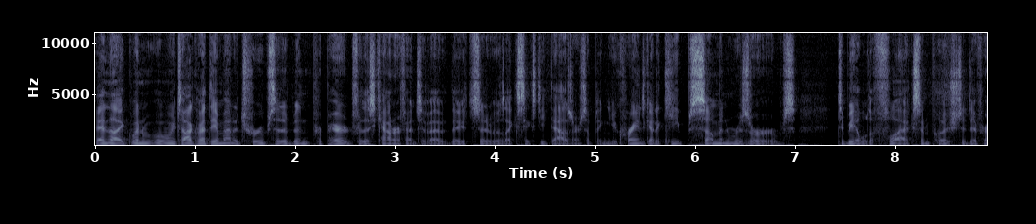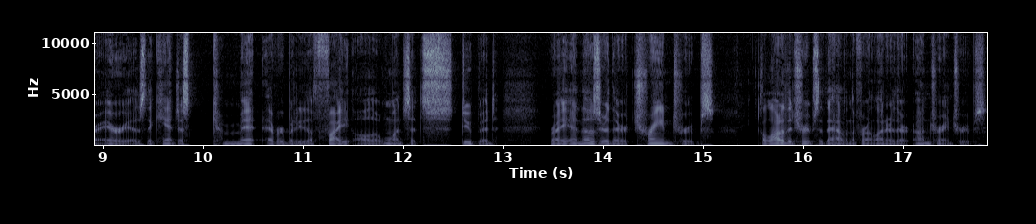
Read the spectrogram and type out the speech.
And like when, when we talk about the amount of troops that have been prepared for this counteroffensive, uh, they said it was like 60,000 or something. Ukraine's got to keep some in reserves to be able to flex and push to different areas. They can't just commit everybody to fight all at once. That's stupid, right? And those are their trained troops. A lot of the troops that they have on the front line are their untrained troops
